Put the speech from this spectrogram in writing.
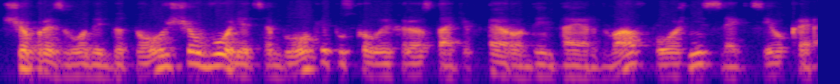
що призводить до того, що вводяться блоки пускових реостатів R1 та R2 в кожній секції окремо.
